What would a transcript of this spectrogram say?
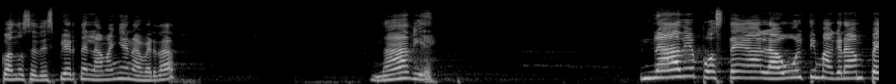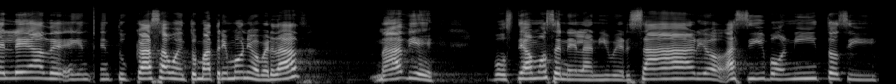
cuando se despierta en la mañana, ¿verdad? Nadie. Nadie postea la última gran pelea en, en tu casa o en tu matrimonio, ¿verdad? Nadie posteamos en el aniversario, así bonitos y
